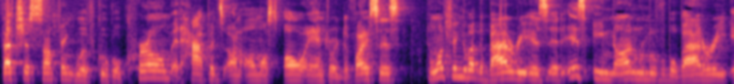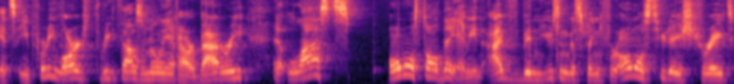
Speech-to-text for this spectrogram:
That's just something with Google Chrome. It happens on almost all Android devices. And one thing about the battery is it is a non-removable battery. It's a pretty large 3000 milliamp hour battery. It lasts almost all day. I mean, I've been using this thing for almost two days straight,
